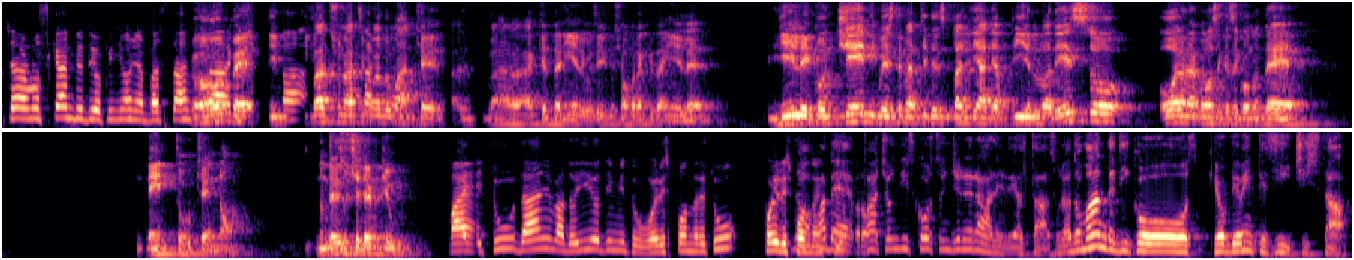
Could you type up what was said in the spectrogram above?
c'era uno scambio di opinioni abbastanza... Comunque, ti, ti, faccio un attimo una domanda, cioè, anche a Daniele, così facciamo per anche Daniele. Gliele concedi queste partite sbagliate a Pirlo adesso o è una cosa che secondo te netto, cioè no, non deve succedere più? Vai tu Dani, vado io, dimmi tu, vuoi rispondere tu? Poi rispondo no, vabbè, però. faccio un discorso in generale in realtà. Sulla domanda dico che ovviamente sì, ci sta.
